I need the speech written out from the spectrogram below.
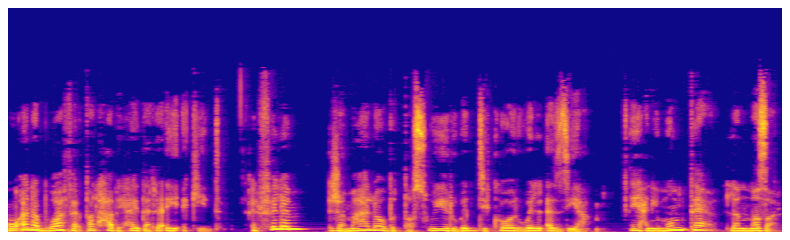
وأنا بوافق طلحة بهيدا الرأي أكيد. الفيلم جماله بالتصوير والديكور والأزياء. يعني ممتع للنظر.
